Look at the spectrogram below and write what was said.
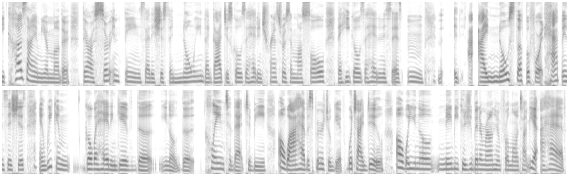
because I am your mother, there are certain things that it's just a knowing that God just goes ahead and transfers in my soul, that He goes ahead and it says, mm, it, I, I know stuff before it happens. It's just, and we can go ahead and give the, you know, the claim to that to be, oh, well, I have a spiritual gift, which I do. Oh, well, you know, maybe because you've been around him for a long time. Yeah, I have.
